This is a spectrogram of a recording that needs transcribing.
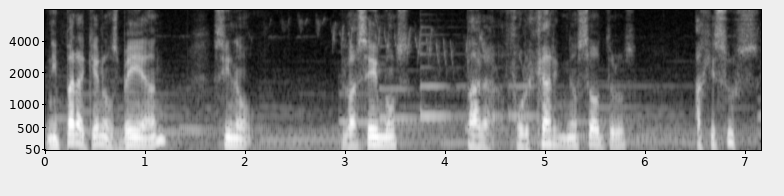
ni para que nos vean, sino lo hacemos para forjar en nosotros a Jesús.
